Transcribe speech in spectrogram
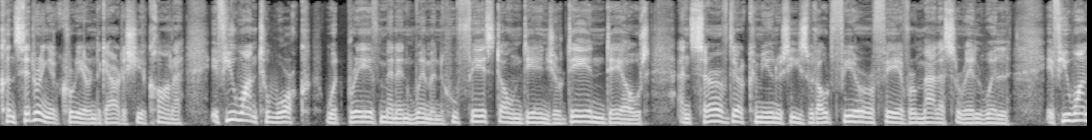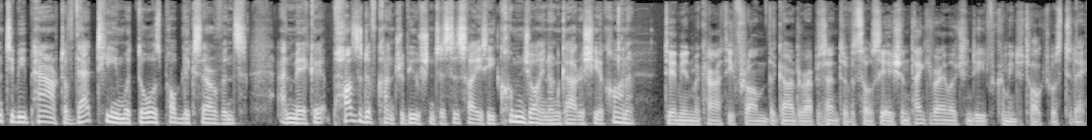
considering a career in the Garda Síochána, if you want to work with brave men and women who face down danger day in, day out, and serve their communities without fear or favour, malice or ill will, If you want to be part of that team with those public servants and make a positive contribution to society, come join An Garda Síochána. Damien McCarthy from the Garda Representative Association, thank you very much indeed for coming to talk to us today.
